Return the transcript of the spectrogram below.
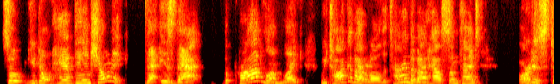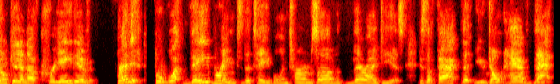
so you don't have Dan Schoening. That is that the problem. Like we talk about it all the time about how sometimes artists don't get enough creative credit for what they bring to the table in terms of their ideas. Is the fact that you don't have that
